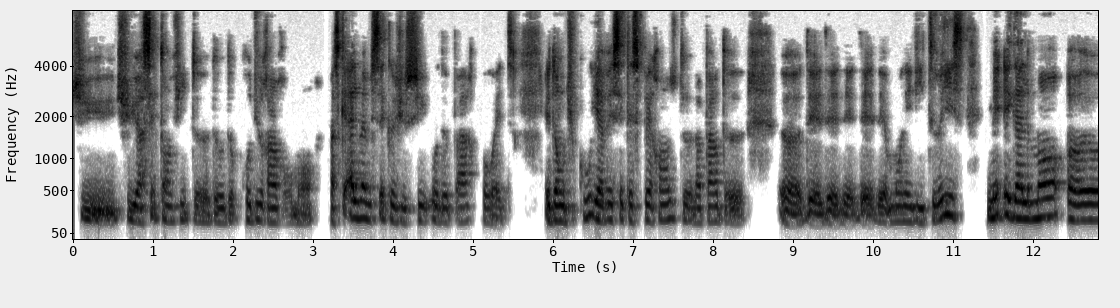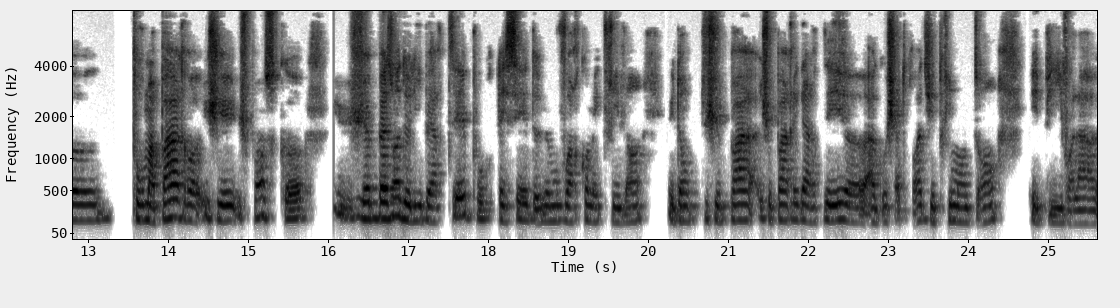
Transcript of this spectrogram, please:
tu, tu as cette envie de, de, de produire un roman, parce qu'elle-même sait que je suis au départ poète. Et donc, du coup, il y avait cette espérance de la part de, euh, de, de, mon éditrice, mais également euh, pour ma part, je pense que j'ai besoin de liberté pour essayer de me mouvoir comme écrivain. Et donc, je vais pas, je vais pas regarder euh, à gauche, à droite. J'ai pris mon temps. Et puis, voilà,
